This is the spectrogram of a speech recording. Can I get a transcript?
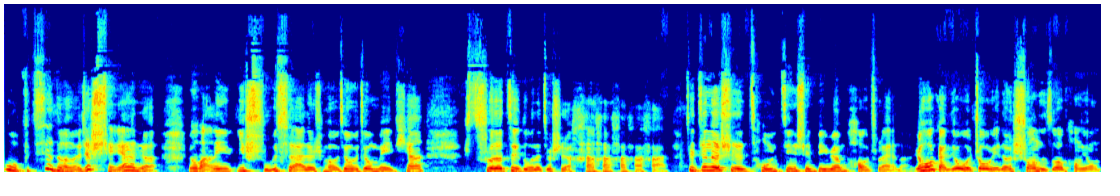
我不记得了，这谁呀？这？”然后完了，一一数起来的时候，就就每天说的最多的就是哈哈哈哈哈，这真的是从精神病院跑出来的。然后我感觉我周围的双子座朋友，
